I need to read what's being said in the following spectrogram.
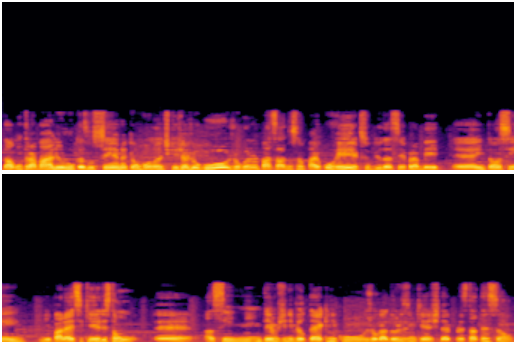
dar algum trabalho. E o Lucas Lucena, que é um volante que já jogou, jogou no ano passado no Sampaio Correia, que subiu da C para B. É, então assim, me parece que eles estão é, assim, em termos de nível técnico, jogadores em quem a gente deve prestar atenção.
